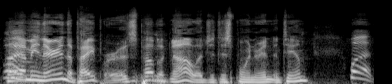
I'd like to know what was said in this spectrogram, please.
Well, I mean, they're in the paper. It's public knowledge at this point, isn't it, Tim? Well,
